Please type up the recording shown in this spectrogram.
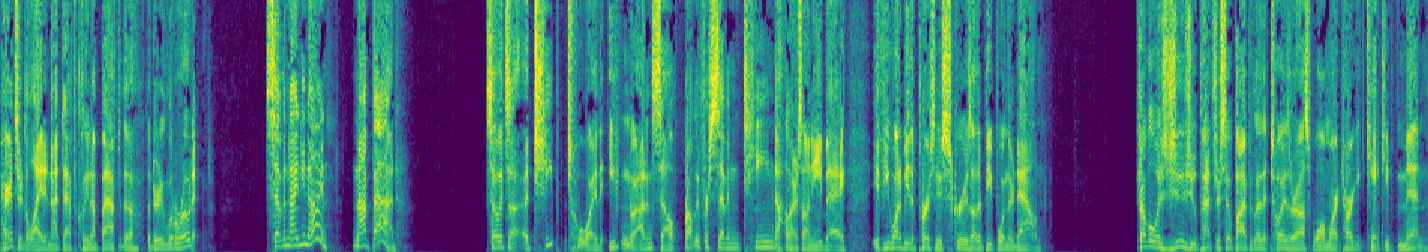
Parents are delighted not to have to clean up after the, the dirty little rodent. Seven ninety nine, not bad. So it's a, a cheap toy that you can go out and sell probably for seventeen dollars on eBay if you want to be the person who screws other people when they're down. Trouble with Zhu Zhu pets are so popular that Toys R Us, Walmart, Target can't keep them in.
